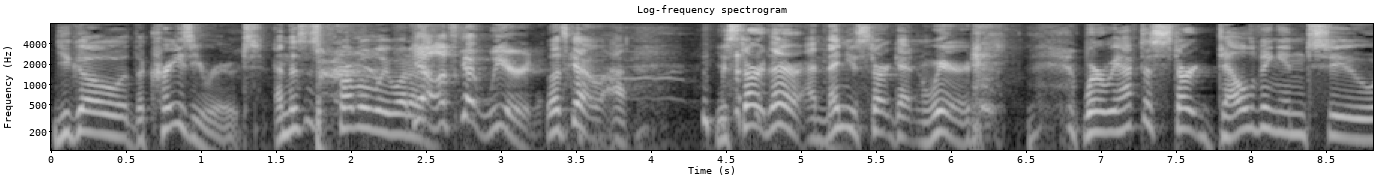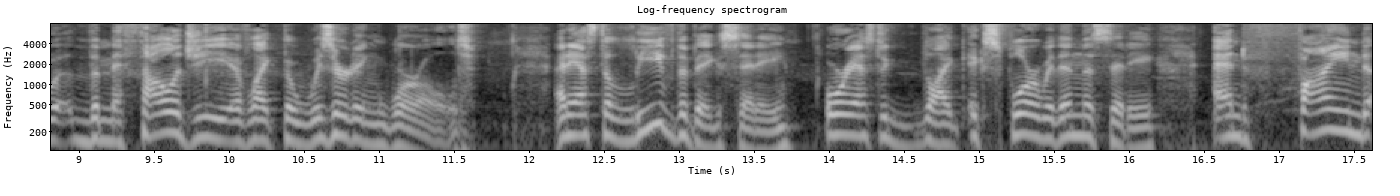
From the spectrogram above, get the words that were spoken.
you go the crazy route, and this is probably what. yeah, I, let's get weird. Let's go. Uh, you start there, and then you start getting weird, where we have to start delving into the mythology of like the wizarding world. And he has to leave the big city, or he has to like explore within the city and find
